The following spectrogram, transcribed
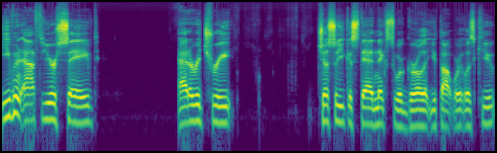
even after you're saved at a retreat just so you could stand next to a girl that you thought was cute?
